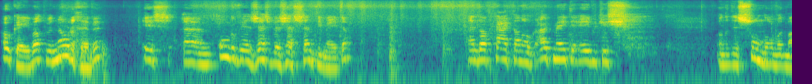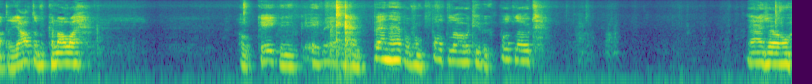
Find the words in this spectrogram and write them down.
Oké, wat we nodig hebben is um, ongeveer 6 bij 6 centimeter. En dat ga ik dan ook uitmeten eventjes. Want het is zonde om het materiaal te verknallen. Oké, ik weet niet of ik even een pen heb of een potlood. Hier heb ik een potlood. Daar zo.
